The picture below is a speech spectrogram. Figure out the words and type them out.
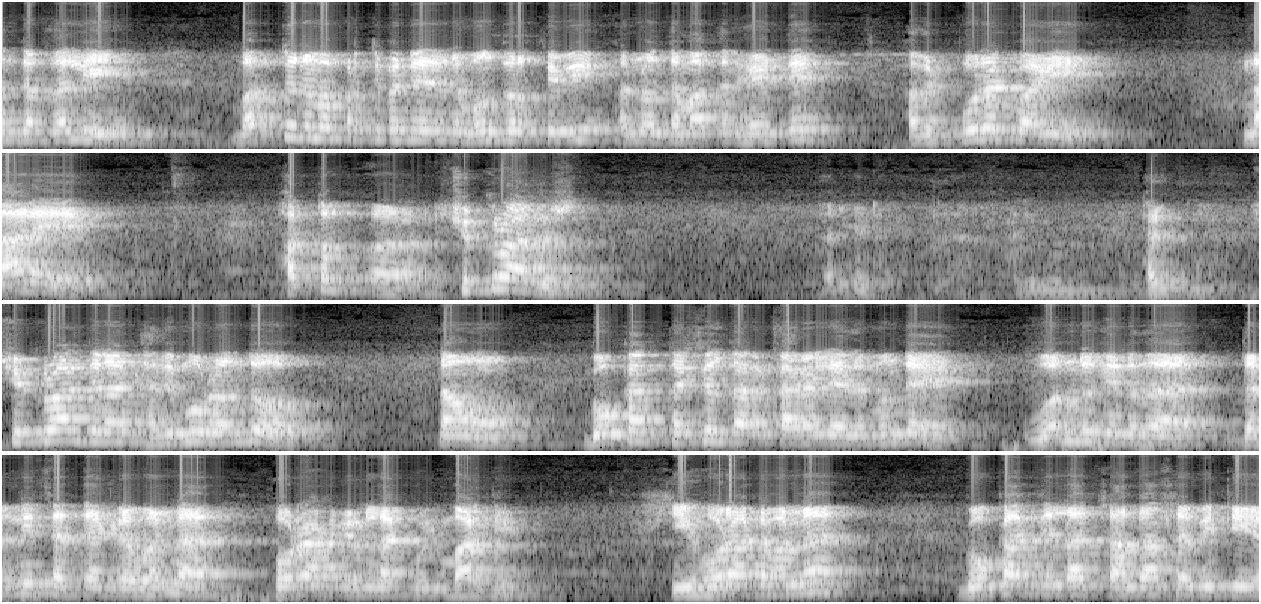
ಸಂದರ್ಭದಲ್ಲಿ ಮತ್ತು ನಮ್ಮ ಪ್ರತಿಭಟನೆಯನ್ನು ಮುಂದುವರಿಸ್ತೀವಿ ಅನ್ನುವಂಥ ಮಾತನ್ನು ಹೇಳಿದ್ದೆ. ಅದಕ್ಕೆ ಪೂರಕವಾಗಿ ನಾಳೆ ಹತ್ತು ಶುಕ್ರವಾರ ದಿವಸ. ಶುಕ್ರವಾರ ದಿನಾಂಕ ಹದಿಮೂರರಂದು ನಾವು ಗೋಕಾಕ್ ತಹಶೀಲ್ದಾರ್ ಕಾರ್ಯಾಲಯದ ಮುಂದೆ ಒಂದು ದಿನದ ಧರಣಿ ಸತ್ಯಾಗ್ರಹವನ್ನು ಹೋರಾಟಗಾರರೆಲ್ಲ ಕೂಡಿ ಮಾಡ್ತೀವಿ. ಈ ಹೋರಾಟವನ್ನು ಗೋಕಾಕ್ ಜಿಲ್ಲಾ ಚಾಲನಾ ಸಮಿತಿಯ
